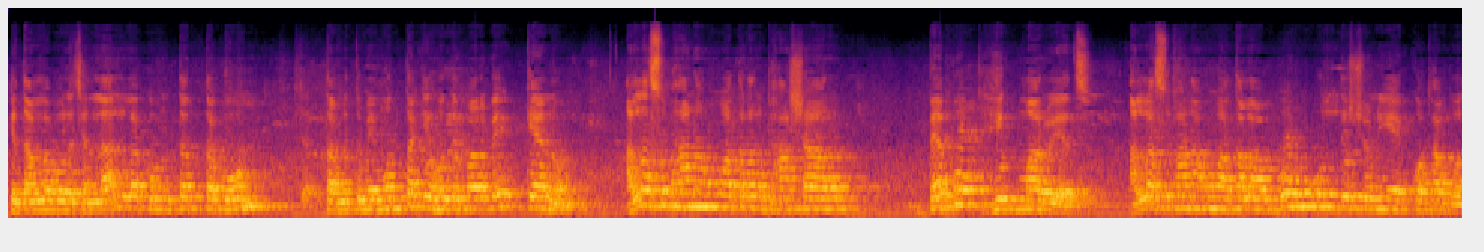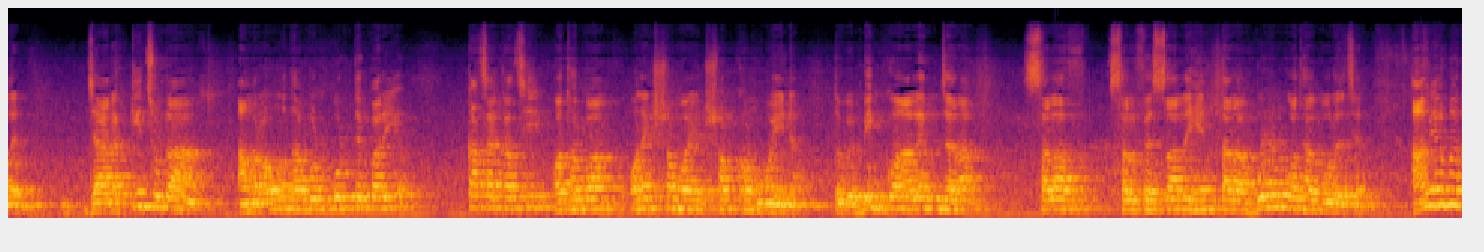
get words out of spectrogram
কিন্তু আল্লাহ বলেছেন লাল্লাকুম তাত্তাকুম তবে তুমি মোত্তাকি হতে পারবে। কেন? আল্লাহ সুবহানাহু ওয়া ভাষার ব্যাপক হিকমা রয়েছে। আল্লাহ সুবহানাহু ওয়া বহু উদ্দেশ্য নিয়ে কথা বলেন, যার কিছুটা আমরা অনুধাবন করতে পারি কাছাকাছি, অথবা অনেক সময় সক্ষম হই না। তবে বিজ্ঞ আলেম যারা সালাফ, সালফে সালেহীন তারা বহু কথা বলেছেন। আমি আমার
